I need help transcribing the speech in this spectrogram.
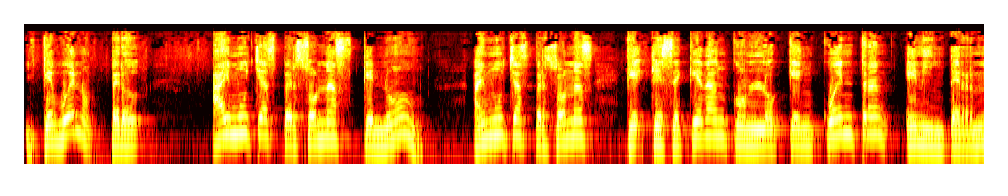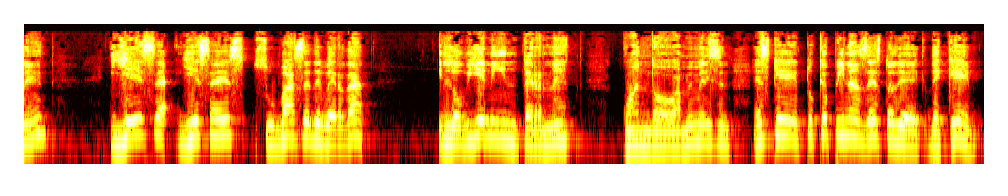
Y qué bueno, pero hay muchas personas que no. Hay muchas personas que, que, se quedan con lo que encuentran en internet y esa, y esa es su base de verdad. Y lo vi en internet. Cuando a mí me dicen, es que tú qué opinas de esto, de, de qué?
